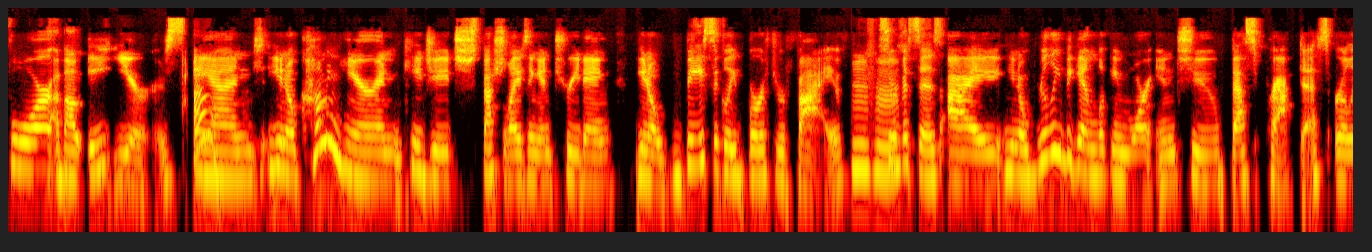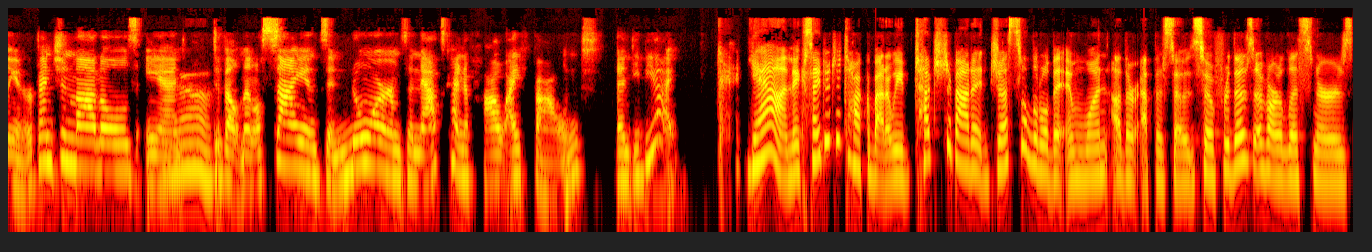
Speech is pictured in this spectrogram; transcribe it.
for about eight years. Oh. And, you know, coming here and KGH specializing in treating, you know, basically birth through 5 mm-hmm. services, I, you know, really began looking more into best practice, early intervention models and yeah. developmental science and norms. And that's kind of how I found NDBI. Yeah, I'm excited to talk about it. We've touched about it just a little bit in one other episode. So, for those of our listeners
